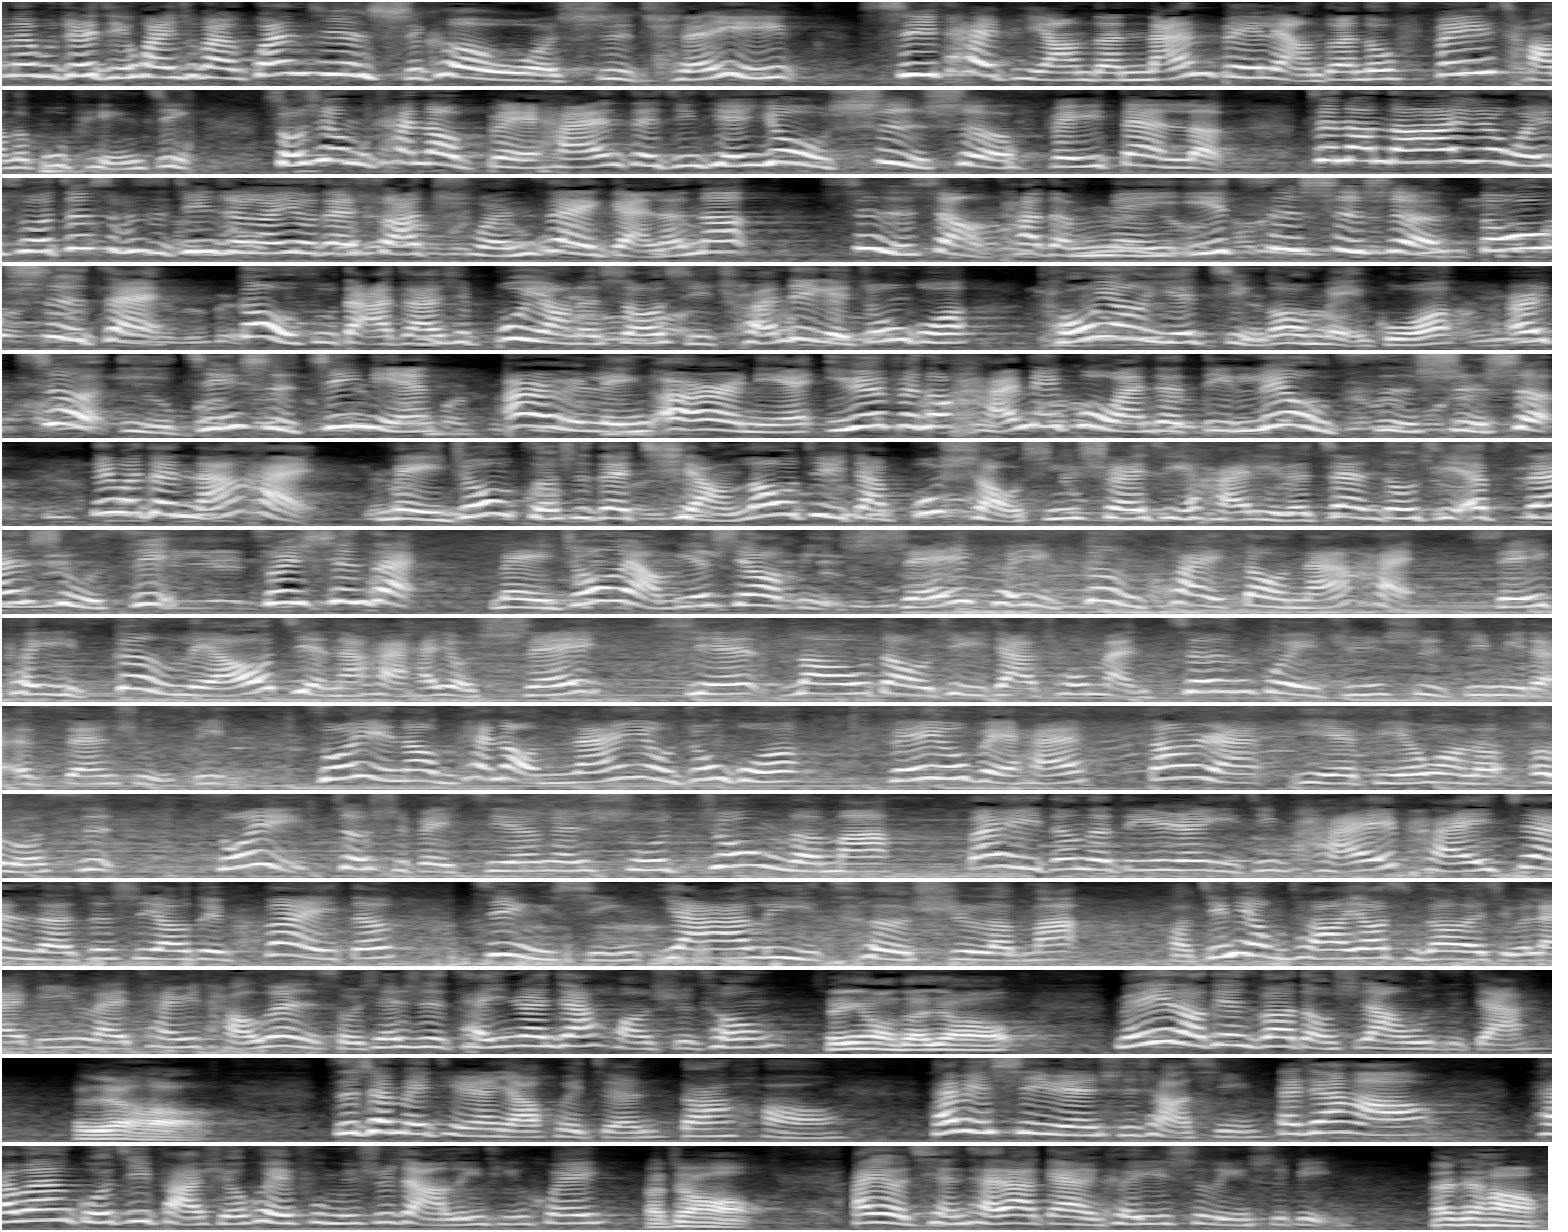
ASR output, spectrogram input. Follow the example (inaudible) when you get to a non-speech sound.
内部追击，欢迎收看《关键时刻》，我是陈莹。西太平洋的南北两端都非常的不平静。首先，我们看到北韩在今天又试射飞弹了，正当大家认为说，这是不是金正恩又在刷存在感了呢？事实上，他的每一次试射都是在告诉大家一些不一样的消息，传递给中国，同样也警告美国。而这已经是今年二零二二年一月份都还没过完的第六次试射。另外，在南海，美中则是在抢捞这架不小心摔进海里的战斗机 F 三十五 C。所以现在，美中两边是要比谁可以更快到南海，谁可以更了解南海，还有谁先捞到这架充满珍贵军事机密的 F 三十五 C。所以呢，我们看到南有中国，北有北韩，当然也别忘了俄罗斯。所以这是被 CNN 说中了吗？拜登的敌人已经排排站了，这是要对拜登进行压力测试了吗？好，今天我们同样邀请到了几位来宾来参与讨论。首先是财经专家黄时聪，陈莹好，大家好。美丽岛电子报董事长吴子嘉。大家好，资深媒体人姚慧珍，大家好；台北市议员徐巧芯，大家好；台湾国际法学会副秘书长林庭辉，大家好；还有前台大感染科医师林世炳，大家好。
